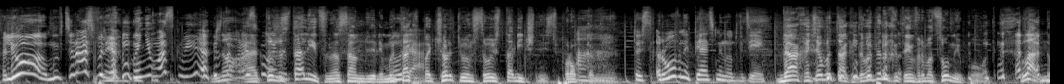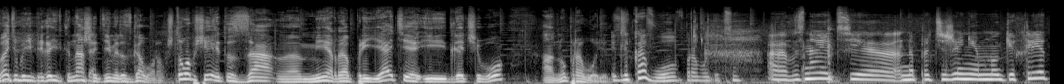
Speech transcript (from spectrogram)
алло, мы в Тирасполе, мы не в Москве. Ну, а тоже столица, на самом деле. Мы Ну так да. подчеркиваем свою столичность пробками. То есть ровно 5 минут в день. Да, хотя бы так. Это, во-первых, это информационный повод. Ладно, давайте будем переходить к нашей теме разговоров. Что вообще это за э, мероприятие и для чего оно И проводится? для кого проводится? А, Вы знаете, на протяжении многих лет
